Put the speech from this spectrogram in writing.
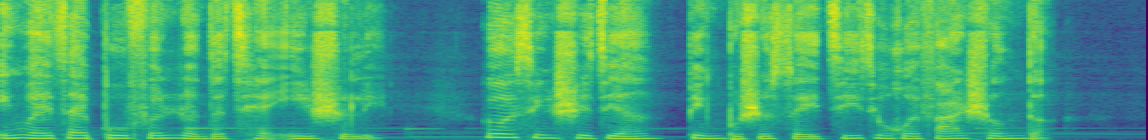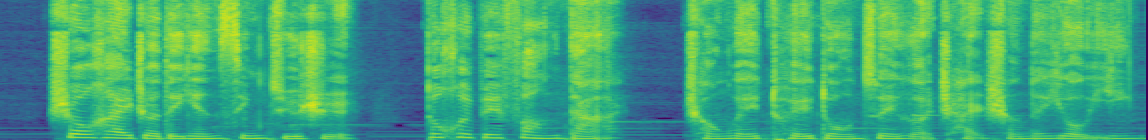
因为在部分人的潜意识里，恶性事件并不是随机就会发生的，受害者的言行举止都会被放大，成为推动罪恶产生的诱因。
